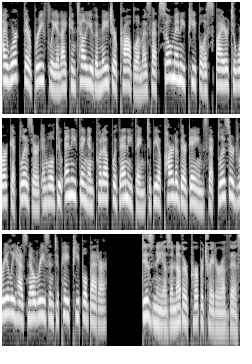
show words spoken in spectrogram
I worked there briefly and I can tell you the major problem is that so many people aspire to work at Blizzard and will do anything and put up with anything to be a part of their games that Blizzard really has no reason to pay people better. Disney is another perpetrator of this.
